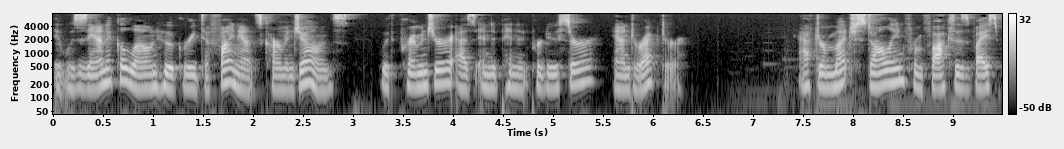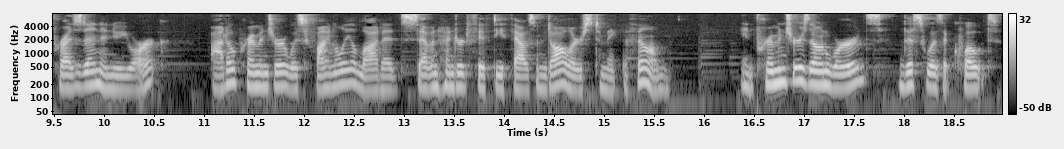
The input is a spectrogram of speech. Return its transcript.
It was Zanuck alone who agreed to finance Carmen Jones, with Preminger as independent producer and director. After much stalling from Fox's vice president in New York, Otto Preminger was finally allotted $750,000 to make the film. In Preminger's own words, this was a quote,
